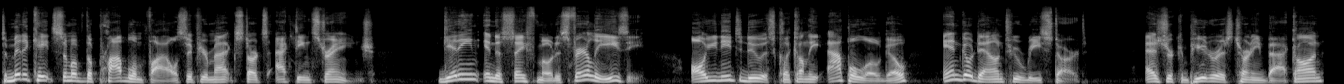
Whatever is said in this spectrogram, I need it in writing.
to mitigate some of the problem files if your Mac starts acting strange. Getting into safe mode is fairly easy all you need to do is click on the Apple logo and go down to Restart. As your computer is turning back on,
